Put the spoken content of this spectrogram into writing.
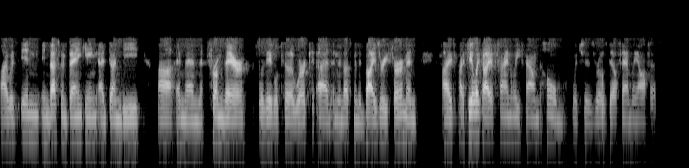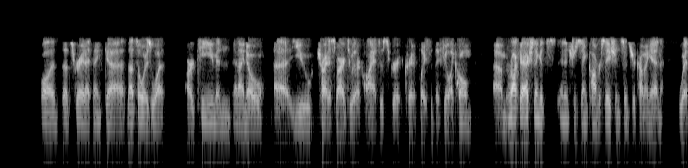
I was in investment banking at Dundee, uh, and then from there was able to work at an investment advisory firm and I, I feel like I have finally found home, which is Rosedale Family Office. Well, that's great. I think uh, that's always what our team and and I know uh, you try to aspire to with our clients is to create, a place that they feel like home. Um, Rocky, I actually think it's an interesting conversation since you're coming in with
